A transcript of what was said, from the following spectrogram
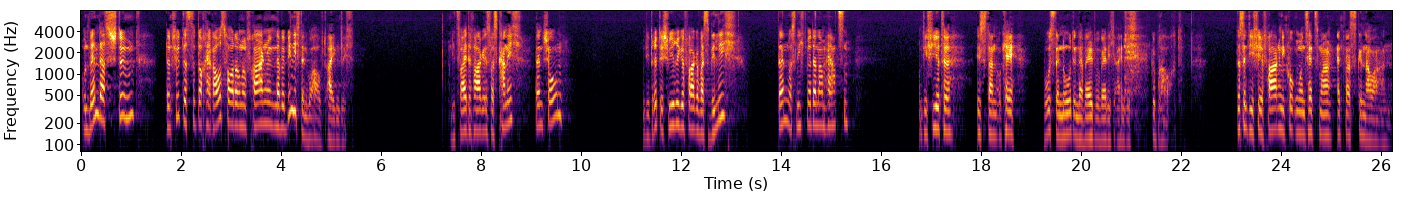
Und wenn das stimmt, dann führt das zu doch herausfordernden Fragen, na, wer bin ich denn überhaupt eigentlich? Und die zweite Frage ist, was kann ich denn schon? Und die dritte schwierige Frage, was will ich denn? Was liegt mir dann am Herzen? Und die vierte ist dann, okay, wo ist denn Not in der Welt? Wo werde ich eigentlich gebraucht? Das sind die vier Fragen, die gucken wir uns jetzt mal etwas genauer an.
